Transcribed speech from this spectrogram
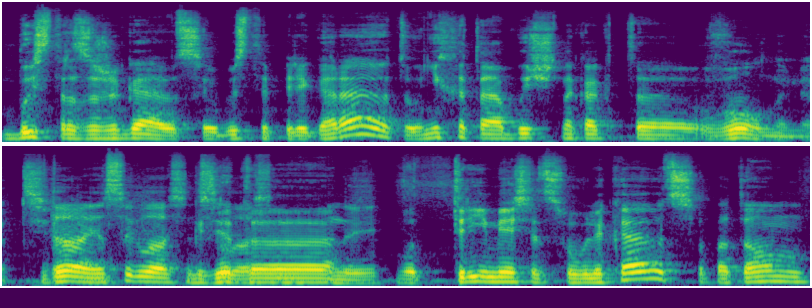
быстро зажигаются и быстро перегорают, у них это обычно как-то волнами. да, я согласен, согласен, Где-то Андрей. вот три месяца увлекаются, потом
